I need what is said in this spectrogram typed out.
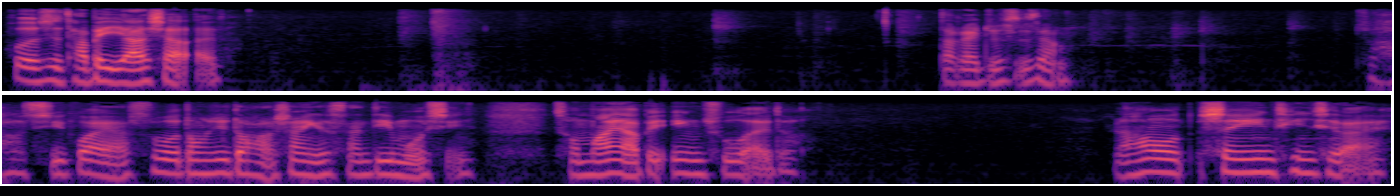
或者是他被压下来了，大概就是这样，就好奇怪啊！所有东西都好像一个 3D 模型，从玛雅被印出来的，然后声音听起来，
